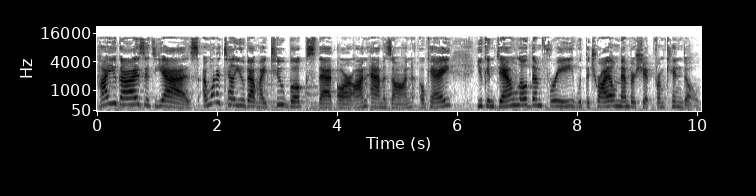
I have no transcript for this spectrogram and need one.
Hi, you guys, it's Yaz. I want to tell you about my two books that are on Amazon, okay? You can download them free with the trial membership from Kindle.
